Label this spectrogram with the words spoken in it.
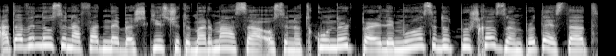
Ata vendosën afat ndaj bashkisë që të marrë masa, ose në të kundërt, paralajmëruan se do të përshkallëzojnë protestat.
